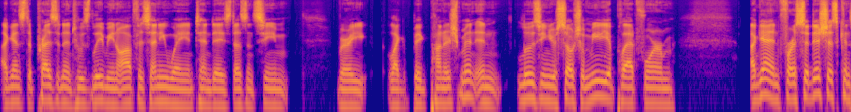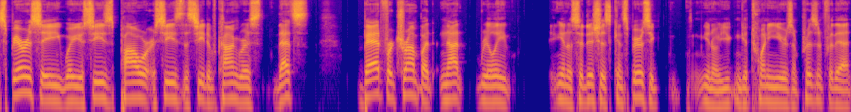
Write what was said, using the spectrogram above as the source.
against a president who's leaving office anyway in ten days doesn't seem very like big punishment, and losing your social media platform again for a seditious conspiracy where you seize power, seize the seat of Congress. That's bad for Trump, but not really you know, seditious conspiracy, you know, you can get 20 years in prison for that.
